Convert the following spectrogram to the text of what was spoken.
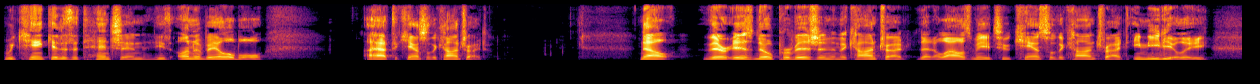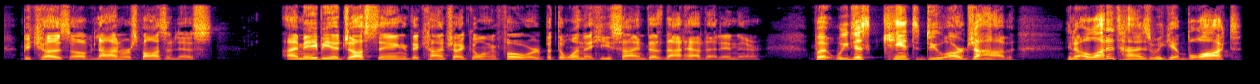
we can't get his attention. He's unavailable. I have to cancel the contract. Now, there is no provision in the contract that allows me to cancel the contract immediately because of non responsiveness. I may be adjusting the contract going forward, but the one that he signed does not have that in there. But we just can't do our job. You know, a lot of times we get blocked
